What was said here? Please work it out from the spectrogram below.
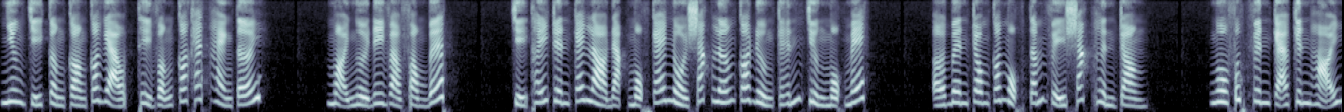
Nhưng chỉ cần còn có gạo thì vẫn có khách hàng tới." Mọi người đi vào phòng bếp. Chỉ thấy trên cái lò đặt một cái nồi sắt lớn có đường kính chừng 1 mét. Ở bên trong có một tấm vỉ sắt hình tròn. Ngô Phúc Vinh cả kinh hỏi:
